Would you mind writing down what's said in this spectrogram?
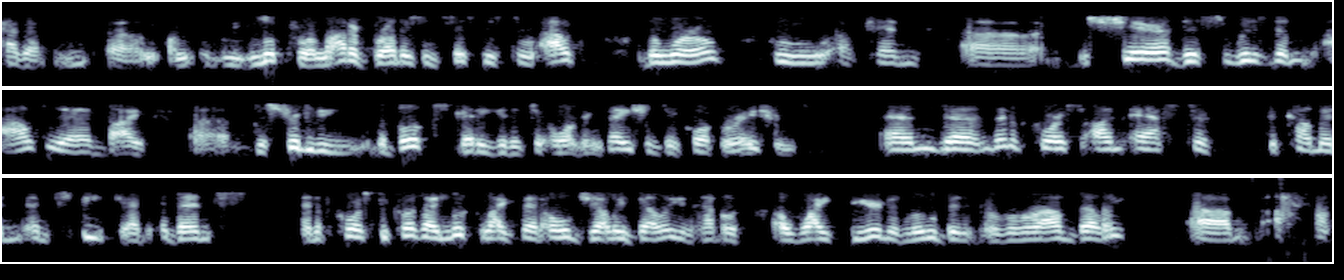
have a, we look for a lot of brothers and sisters throughout the world who can share this wisdom out there by uh, distributing the books, getting it into organizations and corporations. And uh, then, of course, I'm asked to, to come in and speak at events. And of course, because I look like that old jelly belly and have a, a white beard and a little bit of a round belly, um, I'm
